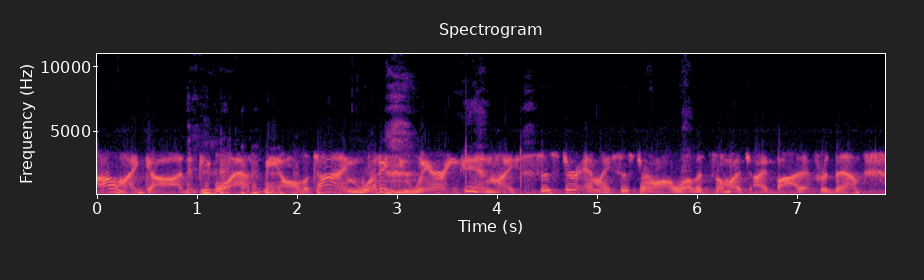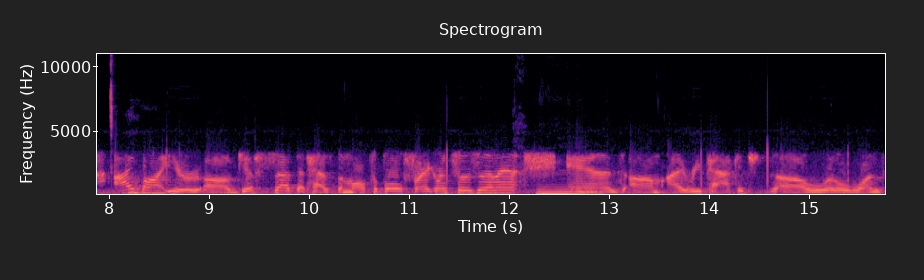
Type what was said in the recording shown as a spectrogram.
Oh my God. People ask me all the time, what are you wearing? And my sister and my sister-in-law love it so much, I bought it for them. I bought your uh, gift set that has the multiple fragrances in it, Hmm. and um, I repackaged uh, little ones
